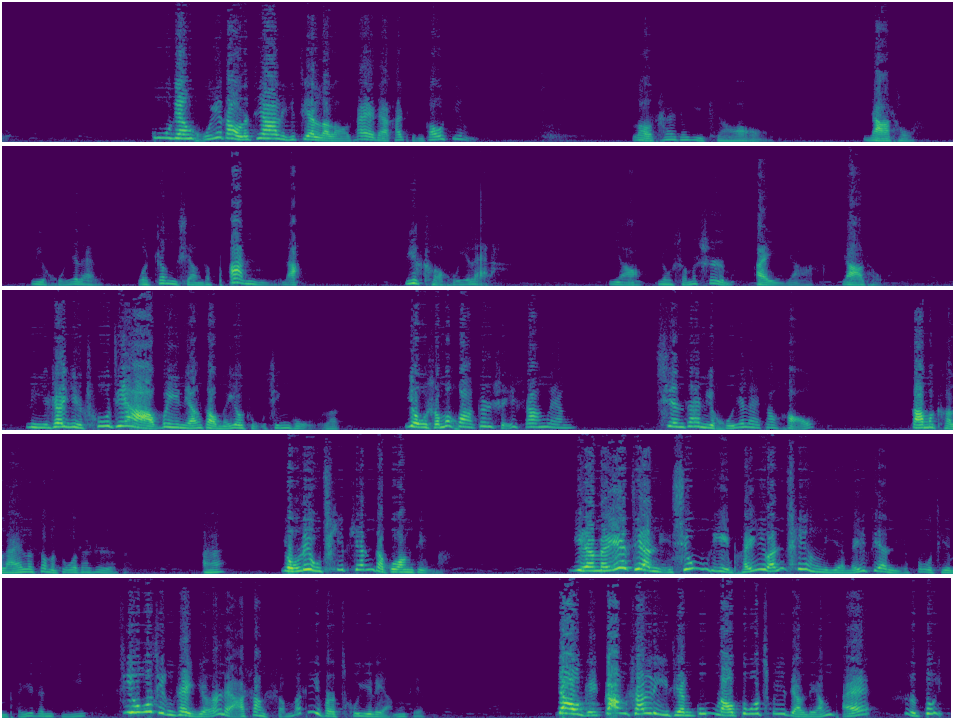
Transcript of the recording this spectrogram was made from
姑娘回到了家里，见了老太太，还挺高兴。老太太一瞧，丫头啊，你回来了。我正想着盼你呢，你可回来了，娘有什么事吗？哎呀，丫头，你这一出嫁，为娘倒没有主心骨了，有什么话跟谁商量啊？现在你回来倒好，咱们可来了这么多的日子，啊，有六七天的光景啊，也没见你兄弟裴元庆，也没见你父亲裴仁吉。究竟这爷儿俩上什么地方催粮去？要给冈山立建功劳，多催点粮台是对，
